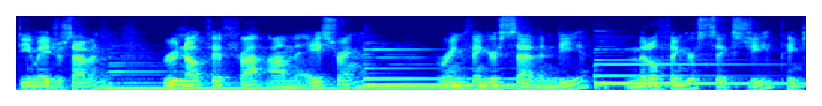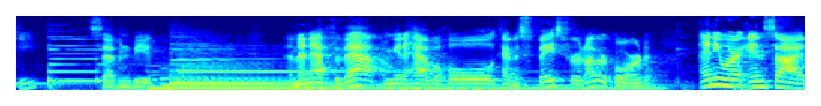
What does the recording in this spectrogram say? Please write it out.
D major seven, root note fifth fret on the A string, ring finger 7D, middle finger 6G, pinky 7B. And then after that, I'm gonna have a whole kind of space for another chord anywhere inside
